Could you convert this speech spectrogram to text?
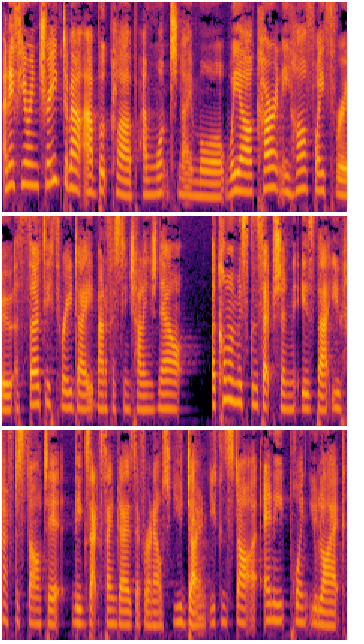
And if you're intrigued about our book club and want to know more, we are currently halfway through a 33 day manifesting challenge. Now, a common misconception is that you have to start it the exact same day as everyone else. You don't. You can start at any point you like.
